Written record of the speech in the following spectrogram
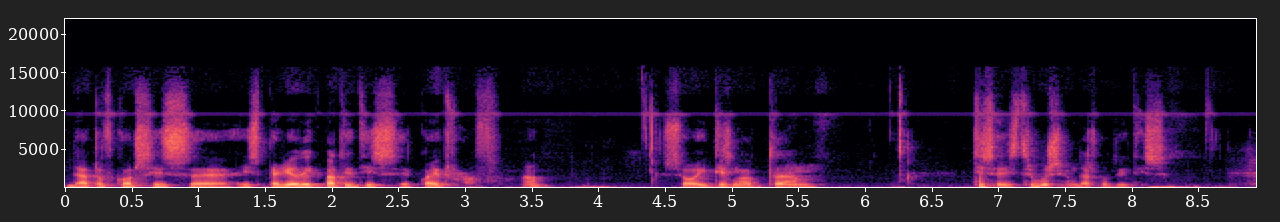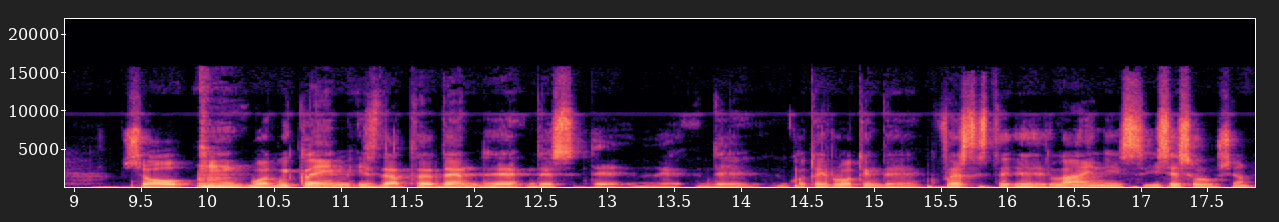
that of course is, uh, is periodic, but it is uh, quite rough. Huh? So it is not, um, it is a distribution, that's what it is. So what we claim is that uh, then the, this, the, the, what I wrote in the first uh, line is, is a solution.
